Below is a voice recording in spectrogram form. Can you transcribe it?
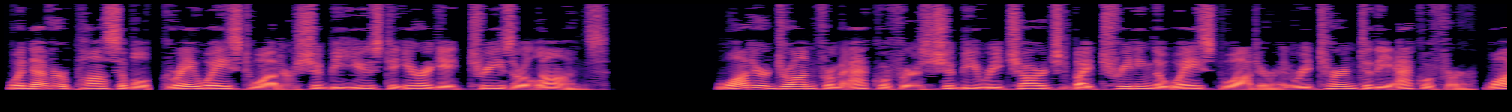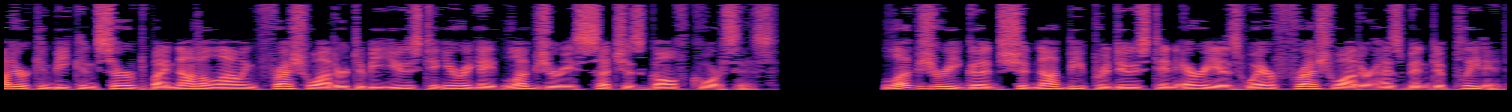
Whenever possible, grey wastewater should be used to irrigate trees or lawns. Water drawn from aquifers should be recharged by treating the wastewater and returned to the aquifer. Water can be conserved by not allowing freshwater to be used to irrigate luxuries such as golf courses. Luxury goods should not be produced in areas where freshwater has been depleted.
